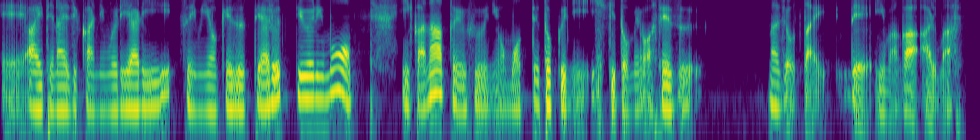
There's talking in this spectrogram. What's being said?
えー、空いてない時間に無理やり睡眠を削ってやるっていうよりもいいかなというふうに思って特に引き止めはせずな状態で今があります。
